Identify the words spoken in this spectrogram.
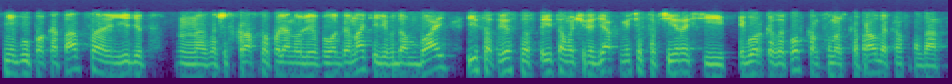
снегу покататься, едет значит, в Красную Поляну или в Лаганак, или в Домбай, и, соответственно, стоит там в очередях вместе со всей Россией. Егор Казаков, Комсомольская правда, Краснодар.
